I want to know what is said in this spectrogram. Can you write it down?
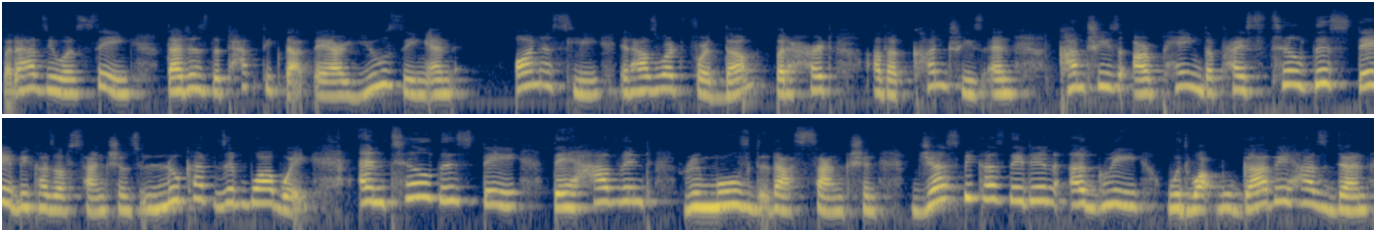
But as you were saying, that is the tactic that they are using and honestly, it has worked for them but hurt other countries, and countries are paying the price till this day because of sanctions. Look at Zimbabwe. Until this day, they haven't removed that sanction just because they didn't agree with what Mugabe has done.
